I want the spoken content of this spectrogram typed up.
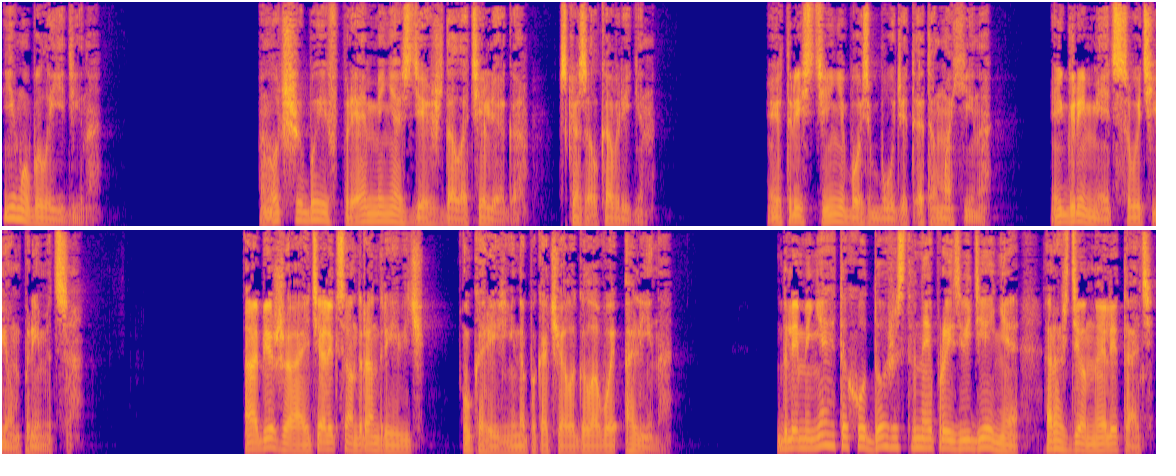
ему было едино. «Лучше бы и впрямь меня здесь ждала телега», — сказал Ковригин. «И трясти, небось, будет эта махина, и греметь с вытьем примется». «Обижаете, Александр Андреевич», — укоризненно покачала головой Алина. «Для меня это художественное произведение, рожденное летать».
